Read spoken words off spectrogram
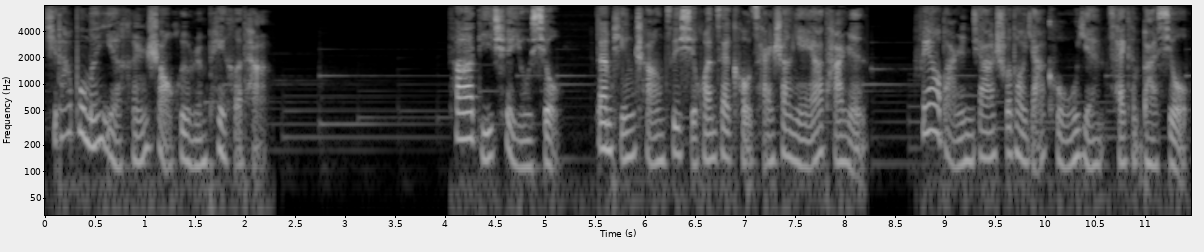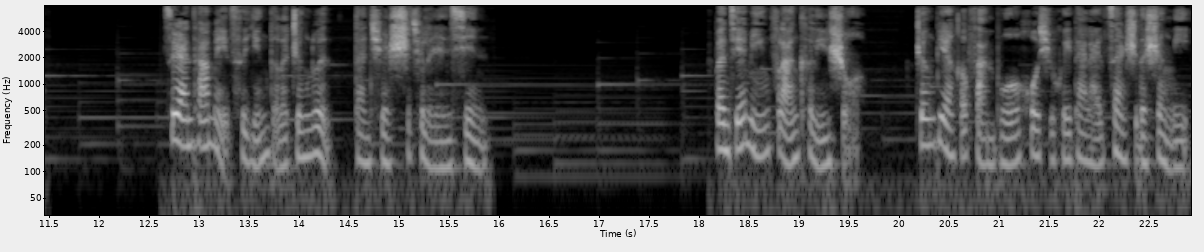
其他部门也很少会有人配合他。他的确优秀，但平常最喜欢在口才上碾压他人，非要把人家说到哑口无言才肯罢休。虽然他每次赢得了争论，但却失去了人心。本杰明·富兰克林说：“争辩和反驳或许会带来暂时的胜利。”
